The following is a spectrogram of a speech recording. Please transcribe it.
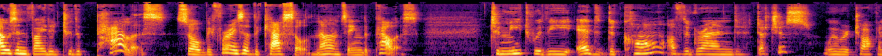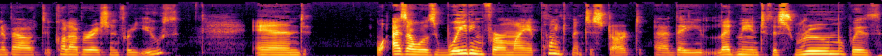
I was invited to the palace. So before I said the castle, now I'm saying the palace to meet with the aide de camp of the Grand Duchess. We were talking about collaboration for youth. And as I was waiting for my appointment to start, uh, they led me into this room with,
